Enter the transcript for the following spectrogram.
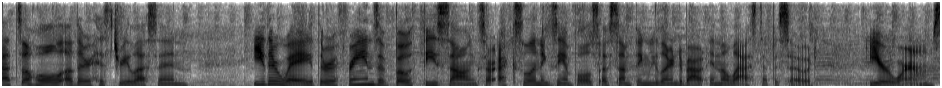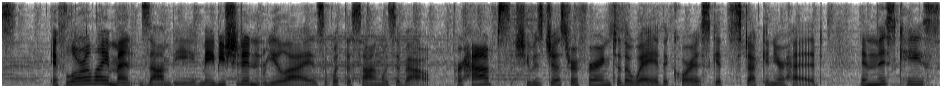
That's a whole other history lesson. Either way, the refrains of both these songs are excellent examples of something we learned about in the last episode earworms. If Lorelai meant zombie, maybe she didn't realize what the song was about. Perhaps she was just referring to the way the chorus gets stuck in your head. In this case,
